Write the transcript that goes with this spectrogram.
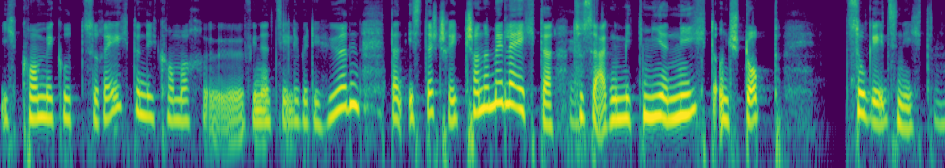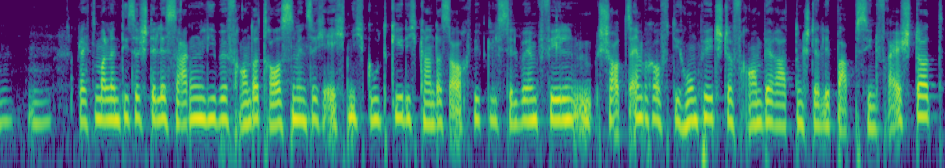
ich komme gut zurecht und ich komme auch äh, finanziell über die Hürden, dann ist der Schritt schon einmal leichter, ja. zu sagen, mit mir nicht und stopp, so geht's nicht. Mhm, mhm. Vielleicht mal an dieser Stelle sagen, liebe Frauen da draußen, wenn es euch echt nicht gut geht, ich kann das auch wirklich selber empfehlen, schaut einfach auf die Homepage der Frauenberatungsstelle Babsi in Freistadt.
